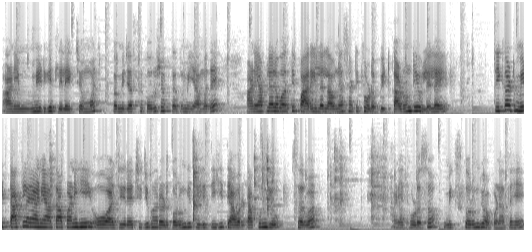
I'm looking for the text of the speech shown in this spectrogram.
आणि मीठ घेतलेलं एक चम्मच. कमी जास्त करू शकता तुम्ही यामध्ये. आणि आपल्याला वरती पारीला लावण्यासाठी थोडं पीठ काढून ठेवलेलं आहे. तिखट मीठ टाकलं आहे आणि आता आपण ही ओवा जिऱ्याची जी भरड करून घेतलेली तीही त्यावर टाकून घेऊ सर्व. आणि थोडंसं मिक्स करून घेऊ आपण आता हे.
